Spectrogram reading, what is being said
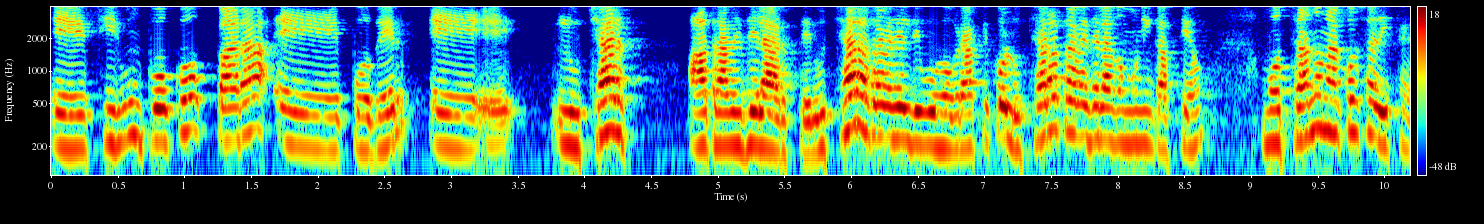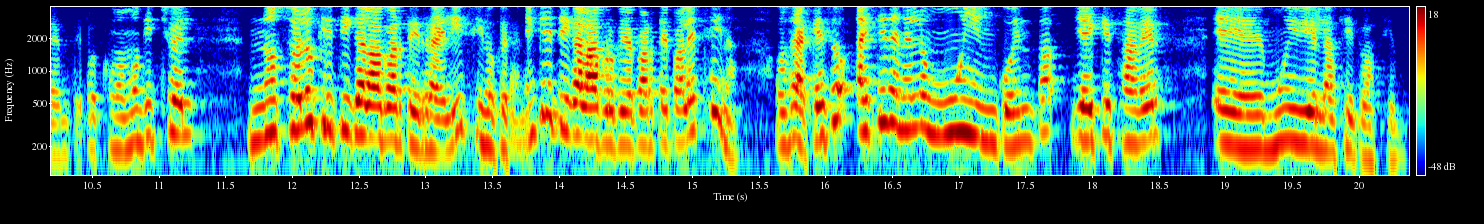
eh, sirve un poco para poder luchar a través del arte, luchar a través del dibujo gráfico, luchar a través de la comunicación, mostrando una cosa diferente. Pues como hemos dicho, él no solo critica la parte israelí, sino que también critica la propia parte palestina. O sea que eso hay que tenerlo muy en cuenta y hay que saber eh, muy bien la situación.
